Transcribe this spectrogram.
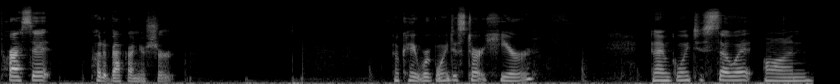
press it, put it back on your shirt. Okay, we're going to start here and I'm going to sew it on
